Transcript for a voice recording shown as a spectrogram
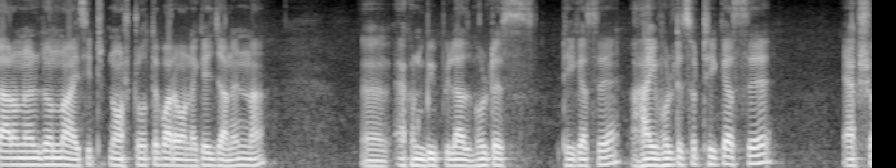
কারণের জন্য আইসিটি নষ্ট হতে পারে অনেকেই জানেন না। এখন বি প্লাস ভোল্টেজ ঠিক আছে হাই ভোল্টেজও ঠিক আছে, একশো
